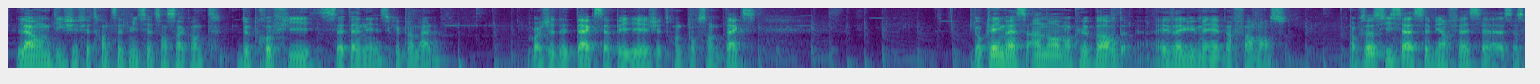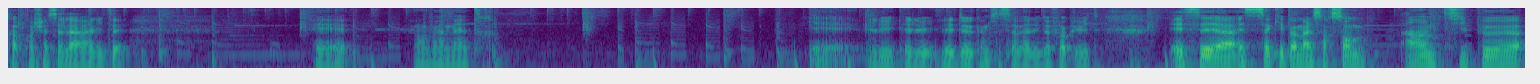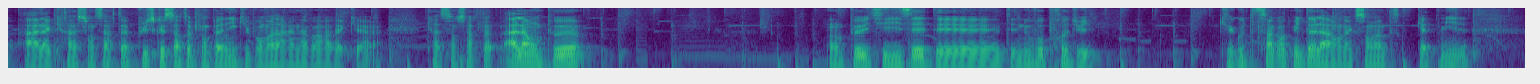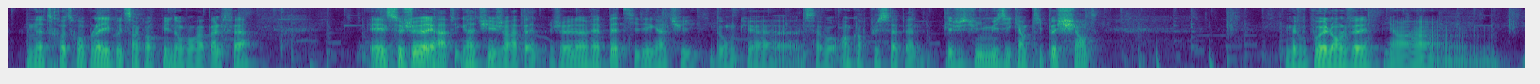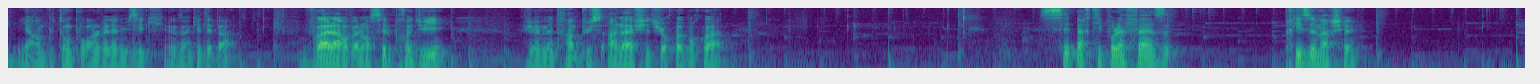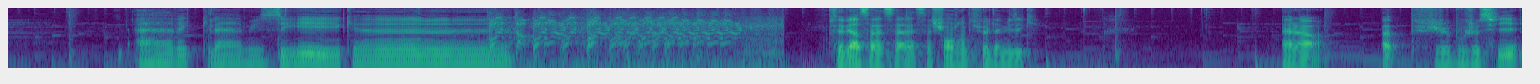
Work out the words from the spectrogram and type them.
là, on me dit que j'ai fait 37 750 de profit cette année, ce qui est pas mal. Moi, j'ai des taxes à payer, j'ai 30% de taxes. Donc là, il me reste un an avant que le board évalue mes performances. Donc ça aussi, c'est assez bien fait, ça, se rapproche assez de la réalité. Et on va mettre... Et lui et lui, les deux, comme ça, ça va aller deux fois plus vite. Et c'est euh, ça qui est pas mal, ça ressemble un petit peu à la création de startup, plus que Startup Company, qui pour moi n'a rien à voir avec euh, création de startup. Ah là, on peut... On peut utiliser des, nouveaux produits qui coûte 50 000 dollars. On a que 124 000. Notre true employé coûte 50 000, donc on va pas le faire. Et ce jeu est gratuit, je répète. Je le répète, il est gratuit. Donc euh, ça vaut encore plus la peine. Il y a juste une musique un petit peu chiante. Mais vous pouvez l'enlever. Il, y a un... bouton pour enlever la musique, ne vous inquiétez pas. Voilà, on va lancer le produit. Je vais mettre un plus un là, je sais toujours pas pourquoi. C'est parti pour la phase prise de marché. Avec la musique. C'est bien, ça, ça, change un petit peu de la musique. Alors, hop, je bouge aussi.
